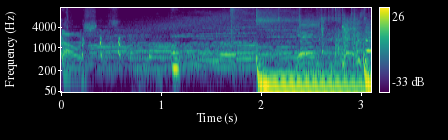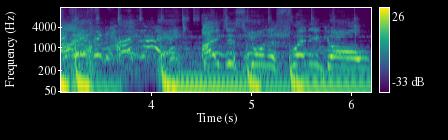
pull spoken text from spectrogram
That was. I just scored a sweaty goal.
